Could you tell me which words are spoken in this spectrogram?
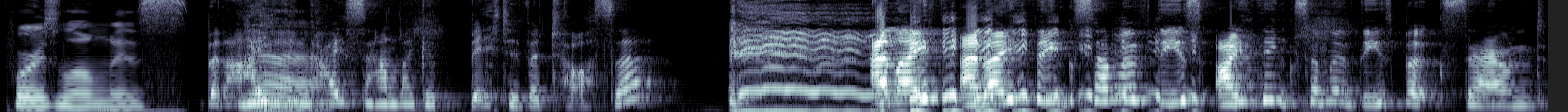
for as long as. But I yeah. think I sound like a bit of a tosser. and I and I think some of these I think some of these books sound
